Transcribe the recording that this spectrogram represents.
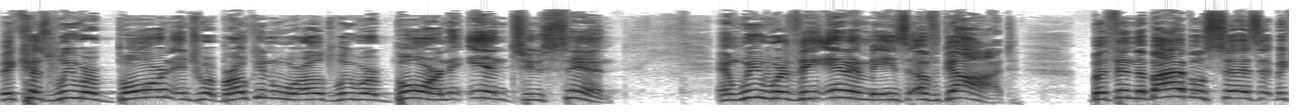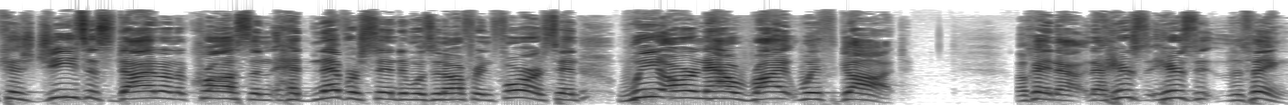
because we were born into a broken world. We were born into sin. And we were the enemies of God. But then the Bible says that because Jesus died on the cross and had never sinned and was an offering for our sin, we are now right with God. Okay, now, now here's, here's the, the thing.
